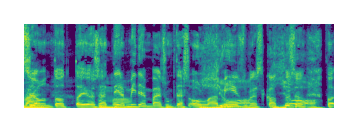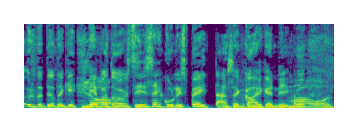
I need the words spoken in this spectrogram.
Mä Se en- on totta, jos sä et tiedä, mä- miten päin sun pitäisi olla ja mihin sun pitäisi katsoa. joo. Sä vaan yrität jotenkin Joo. epätoivoisesti sekunnissa peittää sen kaiken. Niin. Mä oon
